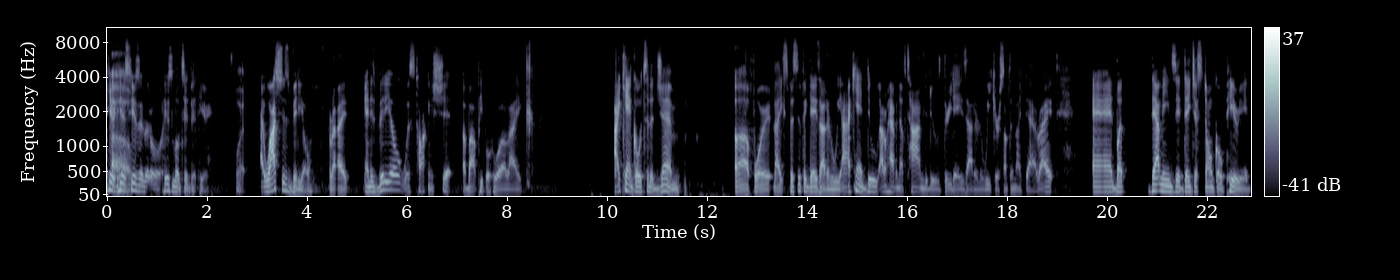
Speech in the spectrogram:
Here, here's Oh. here's a little here's a little tidbit here. What? I watched this video, right? And his video was talking shit about people who are like, I can't go to the gym uh for like specific days out of the week. I can't do I don't have enough time to do three days out of the week or something like that, right? And but that means that they just don't go, period.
